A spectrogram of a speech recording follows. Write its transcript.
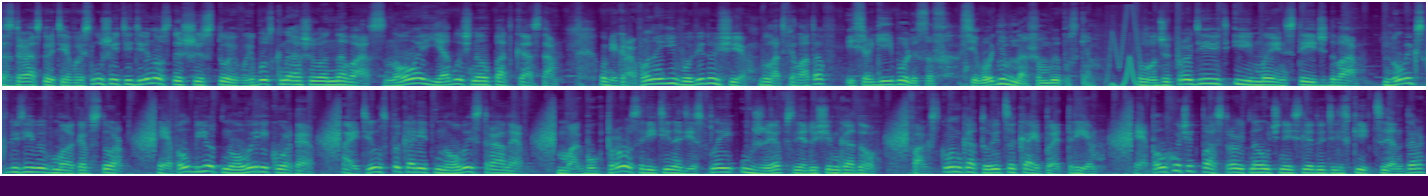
Здравствуйте, вы слушаете 96-й выпуск нашего новостного яблочного подкаста. У микрофона его ведущие Влад Филатов и Сергей Болесов. Сегодня в нашем выпуске. Logic Pro 9 и Main Stage 2. Новые эксклюзивы в Mac App Store. Apple бьет новые рекорды. iTunes покорит новые страны. MacBook Pro с Retina дисплей уже в следующем году. Foxconn готовится к iPad 3. Apple хочет построить научно-исследовательский центр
